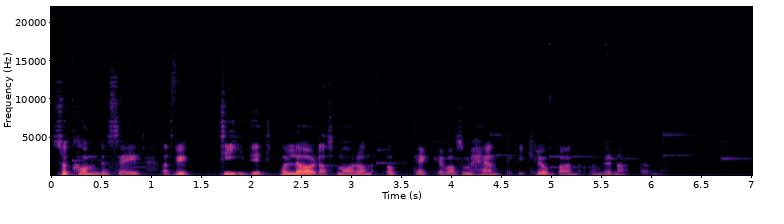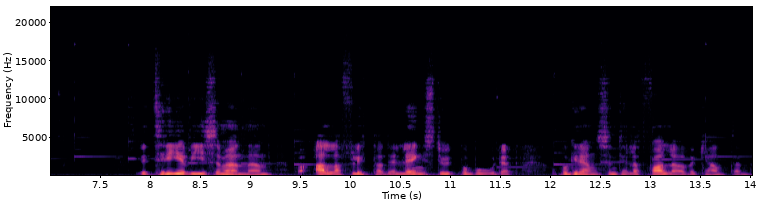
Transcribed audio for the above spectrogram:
Så kom det sig att vi tidigt på lördagsmorgon upptäckte vad som hänt i krubban under natten. De tre vise männen var alla flyttade längst ut på bordet och på gränsen till att falla över kanten.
